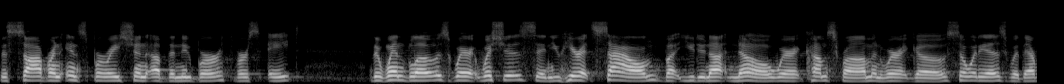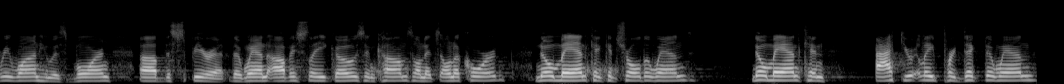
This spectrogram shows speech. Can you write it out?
the sovereign inspiration of the new birth, verse 8. The wind blows where it wishes, and you hear its sound, but you do not know where it comes from and where it goes. So it is with everyone who is born of the Spirit. The wind obviously goes and comes on its own accord. No man can control the wind, no man can accurately predict the wind.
